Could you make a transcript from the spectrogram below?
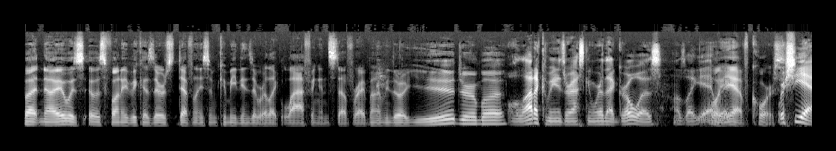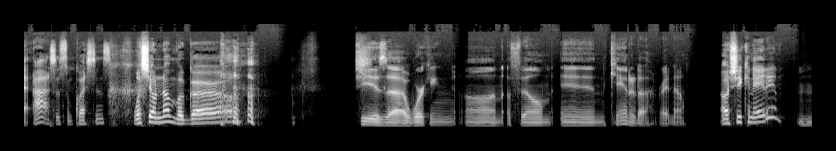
But no, it was it was funny because there was definitely some comedians that were like laughing and stuff right behind me. They're like, "Yeah, Jeremiah." well, a lot of comedians are asking where that girl was. I was like, yeah, well, where- yeah, of course. Where's she at? I asked her some questions. What's your number, girl? She is uh, working on a film in Canada right now. oh, she Canadian? Mm-hmm.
